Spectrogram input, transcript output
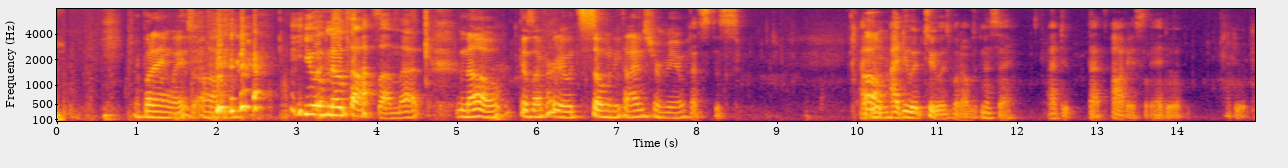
books." But anyways, um, You have no thoughts on that. no, because I've heard it so many times from you. That's just. I Um, do. I do it too. Is what I was gonna say. I do that. Obviously, I do it. I do it.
